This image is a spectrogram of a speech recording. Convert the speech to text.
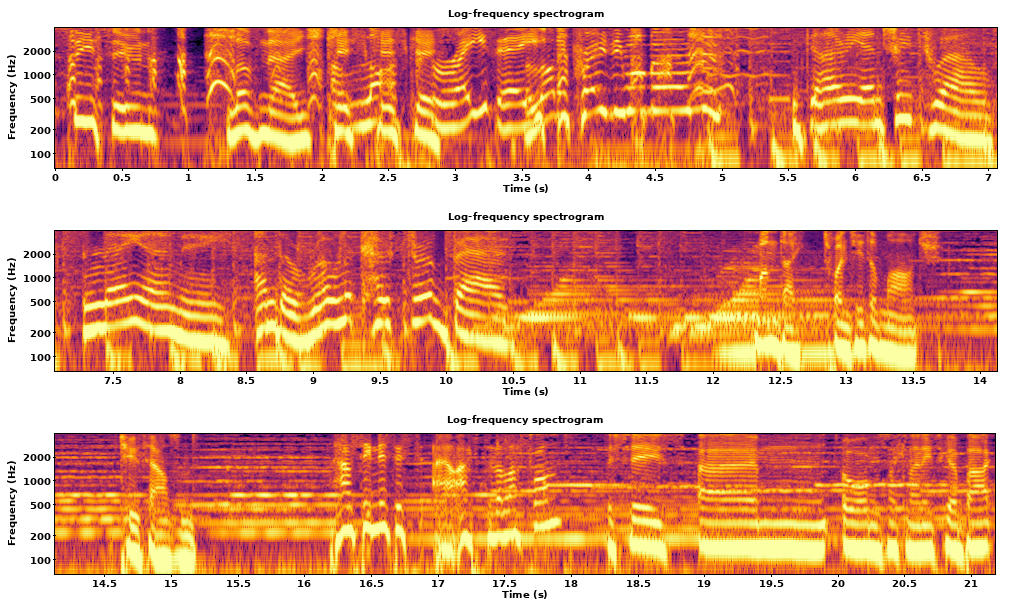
See you soon. Love Nay. Kiss, a lot kiss, of kiss. crazy. A lot of crazy woman! Diary entry 12. Naomi and the roller coaster of Bez. Monday, 20th of March, 2000. How soon is this uh, after the last one? This is, um, oh, one second, I need to go back.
